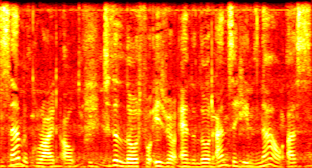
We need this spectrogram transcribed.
Samuel cried out to the Lord for Israel, and the Lord answered him. Now, as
